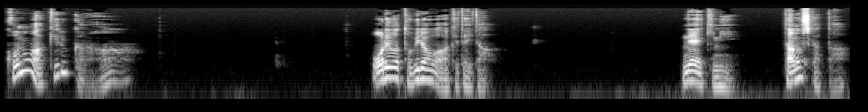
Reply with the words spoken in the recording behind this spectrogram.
この開けるかな。俺は扉を開けていた。ねえ君、楽しかった？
